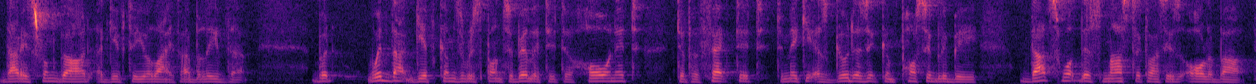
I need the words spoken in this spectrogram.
that is from God, a gift to your life. I believe that. But with that gift comes a responsibility to hone it, to perfect it, to make it as good as it can possibly be. That's what this masterclass is all about.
